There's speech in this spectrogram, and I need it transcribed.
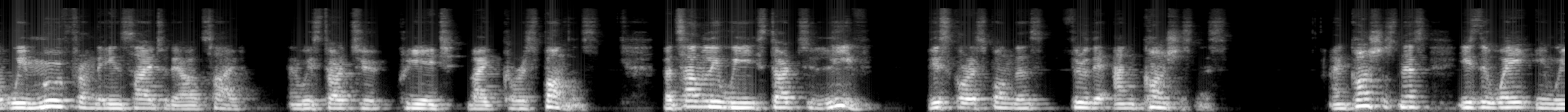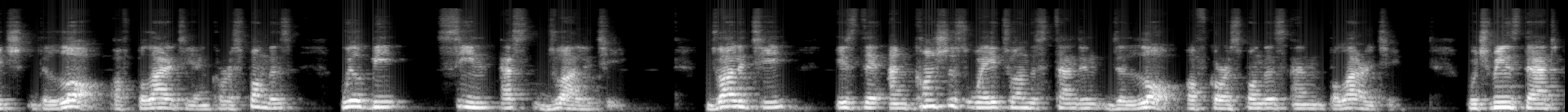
we move from the inside to the outside, and we start to create by correspondence. But suddenly we start to live this correspondence through the unconsciousness. Unconsciousness is the way in which the law of polarity and correspondence will be seen as duality. Duality is the unconscious way to understanding the law of correspondence and polarity, which means that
